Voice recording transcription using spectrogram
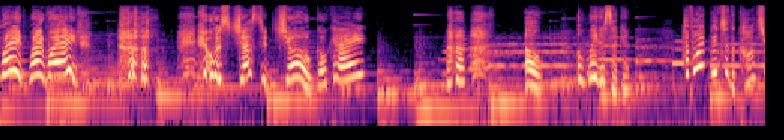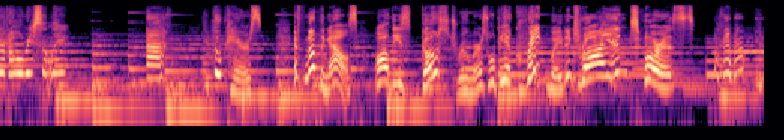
Wait, wait, wait! it was just a joke, okay? oh, oh, wait a second. Have I been to the concert hall recently? Ah, who cares? If nothing else, all these ghost rumors will be a great way to draw in tourists.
